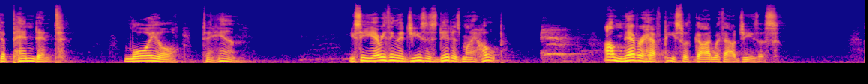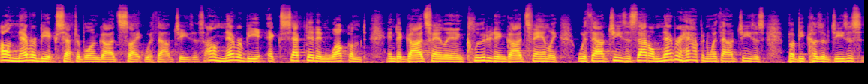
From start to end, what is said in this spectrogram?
dependent, loyal to Him. You see, everything that Jesus did is my hope. I'll never have peace with God without Jesus. I'll never be acceptable in God's sight without Jesus. I'll never be accepted and welcomed into God's family and included in God's family without Jesus. That'll never happen without Jesus. But because of Jesus,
